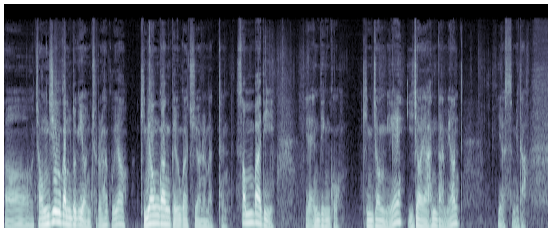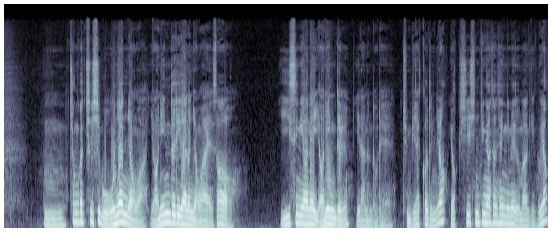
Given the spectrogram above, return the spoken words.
어, 정지우 감독이 연출을 하고요. 김영광 배우가 주연을 맡은 Somebody 엔딩곡, 김정미의 잊어야 한다면 이었습니다. 음, 1975년 영화 연인들이라는 영화에서 이승연의 연인들이라는 노래 준비했거든요. 역시 신중현 선생님의 음악이고요.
